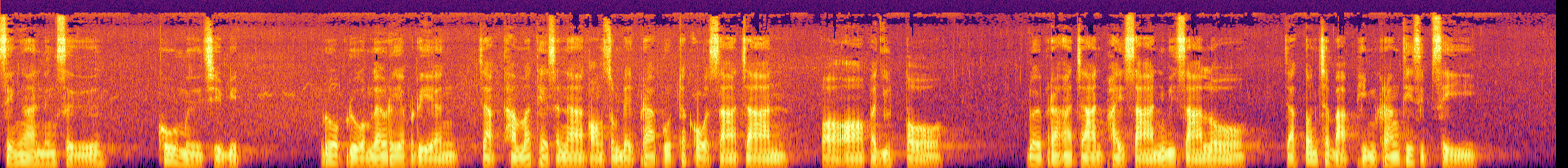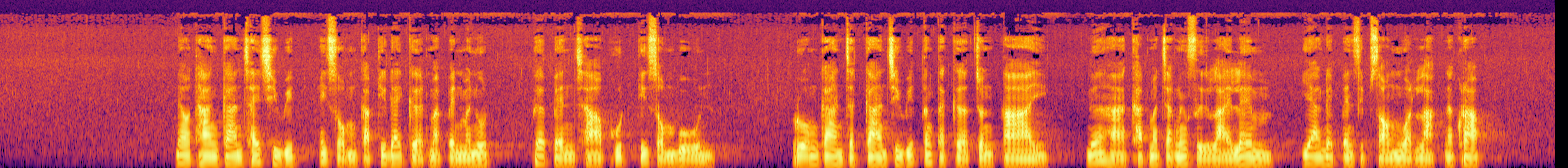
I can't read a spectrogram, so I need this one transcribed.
เสียงอ่านหนังสือ คู่มือชีวิต รวบรวมและเรียบเรียงจากธรรมเทศนาของสมเด็จพระพุทธโฆษาจารย์ ปออประยุตโต โดยพระอาจารย์ไพศาลวิสาโล จากต้นฉบับพิมพ์ครั้งที่ 14 แนวทางการใช้ชีวิตให้สมกับที่ได้เกิดมาเป็นมนุษย์ เพื่อเป็นชาวพุทธที่สมบูรณ์ รวมการจัดการชีวิตตั้งแต่เกิดจนตาย เนื้อหาคัดมาจากหนังสือหลายเล่ม แยกได้เป็น 12 หมวดหลักนะครับ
